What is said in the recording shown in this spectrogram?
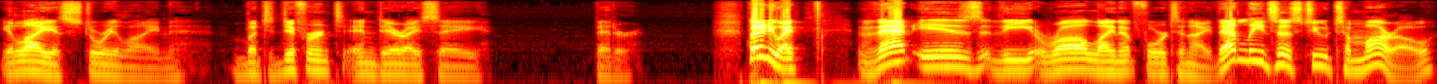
Elias storyline, but different and, dare I say, better. But anyway, that is the Raw lineup for tonight. That leads us to tomorrow,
